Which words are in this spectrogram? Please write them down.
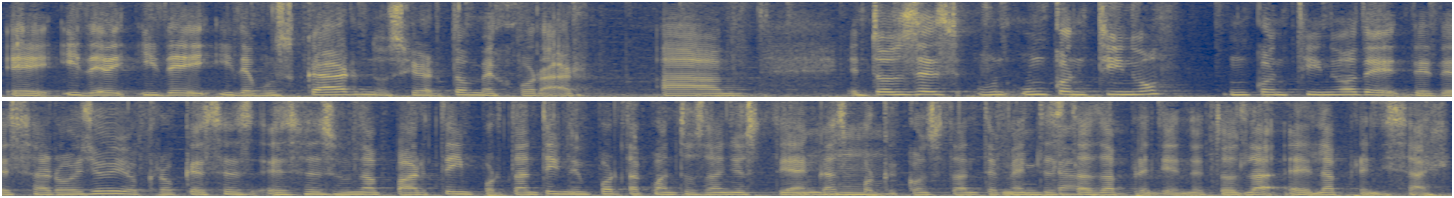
eh, y, de, y, de, y de buscar, ¿no es cierto?, mejorar. Ah, entonces, un, continuo, un continuo de, desarrollo, yo creo que esa es, una parte importante y no importa cuántos años tengas porque constantemente estás aprendiendo. Entonces, el aprendizaje.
